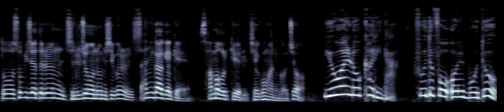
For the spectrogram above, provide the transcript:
또 소비자들은 질 좋은 음식을 싼 가격에 사 먹을 기회를 제공하는 거죠. YourLocal이나 Food for All 모두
